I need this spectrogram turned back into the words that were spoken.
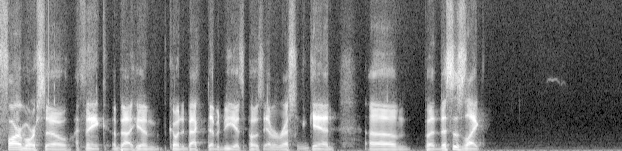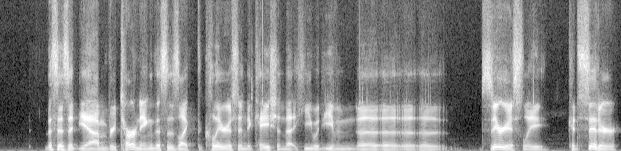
far more so, I think, about him going back to WWE as opposed to ever wrestling again. Um, but this is like, this isn't. Yeah, I'm returning. This is like the clearest indication that he would even uh, uh, uh, seriously consider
